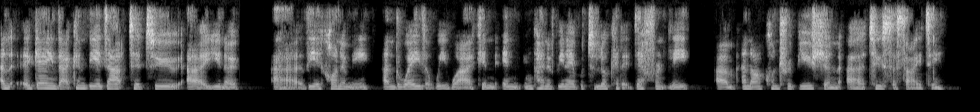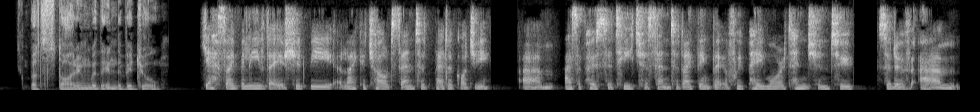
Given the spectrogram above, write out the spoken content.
and again that can be adapted to uh, you know uh, the economy and the way that we work, in, in in kind of being able to look at it differently um, and our contribution uh, to society. But starting with the individual. Yes, I believe that it should be like a child centered pedagogy um, as opposed to teacher centered. I think that if we pay more attention to sort of, um,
